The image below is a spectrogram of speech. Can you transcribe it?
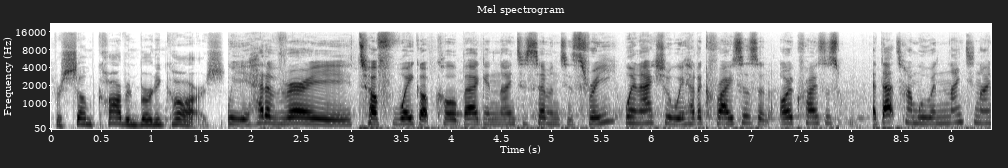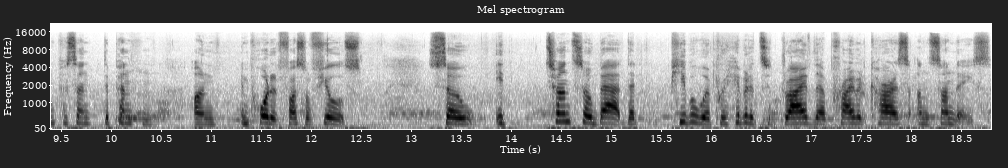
for some carbon burning cars. We had a very tough wake up call back in 1973 when actually we had a crisis, an oil crisis. At that time, we were 99% dependent on imported fossil fuels. So it turned so bad that people were prohibited to drive their private cars on Sundays.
